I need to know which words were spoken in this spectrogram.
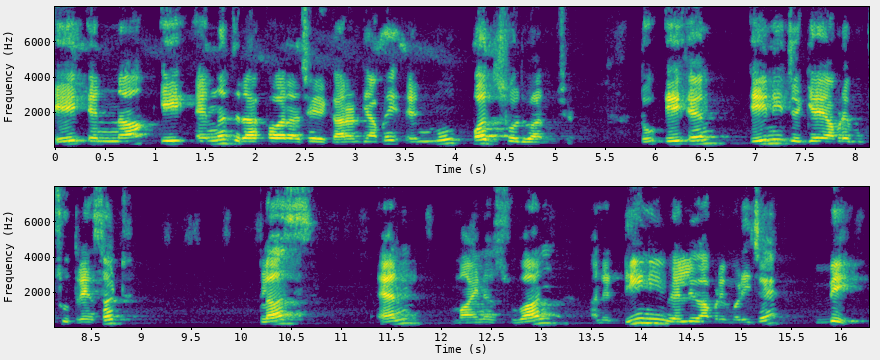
એ એન ના એ એન જ રાખવાના છે કારણ કે આપણે એનનું પદ શોધવાનું છે. તો એ એન, એની જગ્યાએ આપણે મૂકશું ત્રેસઠ. પ્લસ એન માઇનસ વન અને ડી ની વેલ્યુ આપણે મળી છે બે.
